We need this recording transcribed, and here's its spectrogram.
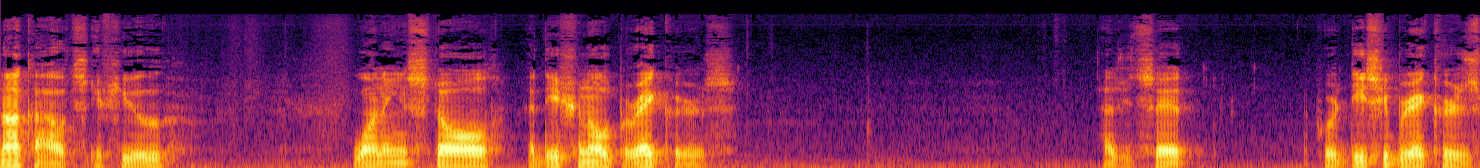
knockouts if you want to install additional breakers. As it said, for DC breakers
